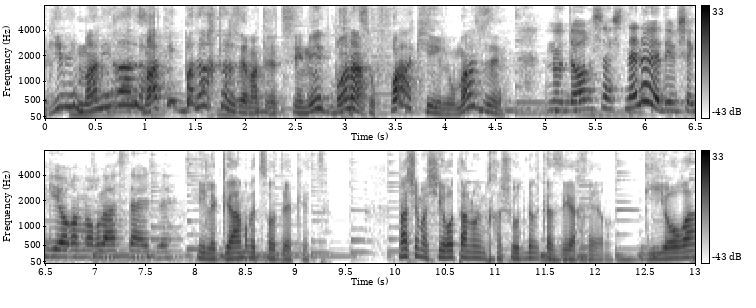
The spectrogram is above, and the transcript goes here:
תגידי, מה נראה לך? מה את מתבדחת על זה? מה את רצינית? בואנה, חצופה, כאילו, מה זה? נו, דורשה, שנינו יודעים שגיורא מור לא עשה את זה. היא לגמרי צודקת. מה שמשאיר אותנו עם חשוד מרכזי אחר, גיורא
